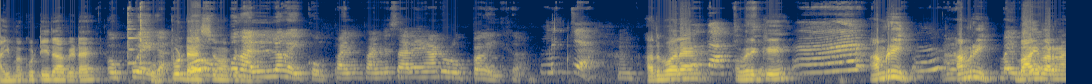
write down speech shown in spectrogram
അയിമക്കുട്ടി ഇതാ ഇവിടെ ഉപ്പ് ടേസ്റ്റും ഉപ്പ് നല്ല കഴിക്കും. പഞ്ചസാരയോട് ഉപ്പ കഴിക്കുക. അതുപോലെ അവർക്ക് അമ്രി അമ്രി ബായ് പറഞ്ഞ.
